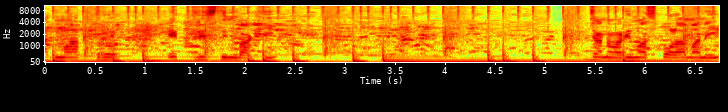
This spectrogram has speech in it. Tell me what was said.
আজ মাত্র একত্রিশ দিন বাকি। জানুয়ারি মাস পড়া মানেই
